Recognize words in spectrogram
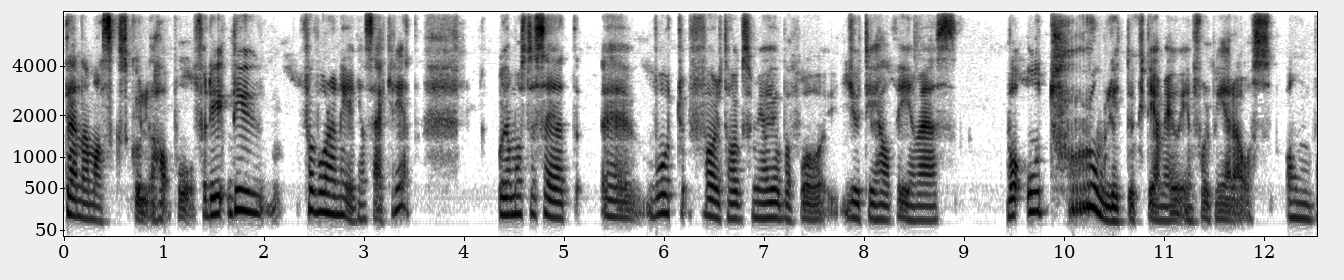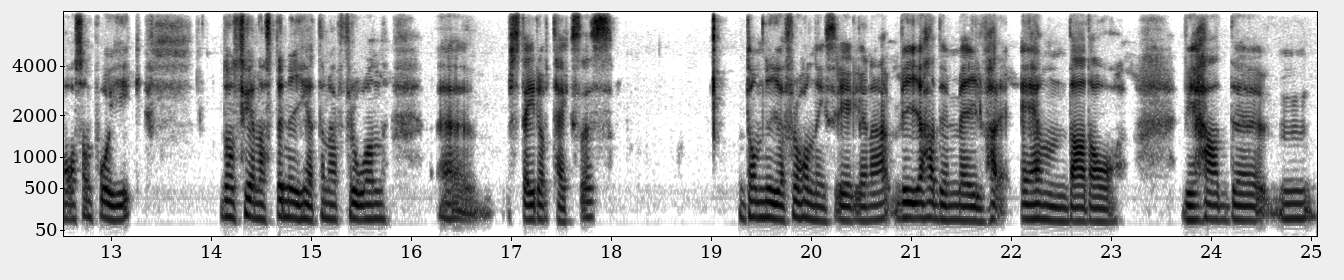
denna mask skulle ha på, för det, det är ju för vår egen säkerhet. Och jag måste säga att eh, vårt företag som jag jobbar på, UT Health EMS, var otroligt duktiga med att informera oss om vad som pågick. De senaste nyheterna från eh, State of Texas. De nya förhållningsreglerna. Vi hade mejl varenda dag. Vi hade mm,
